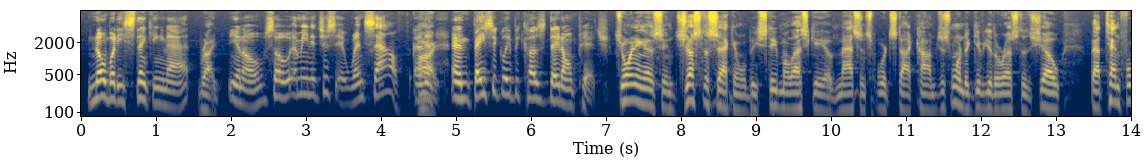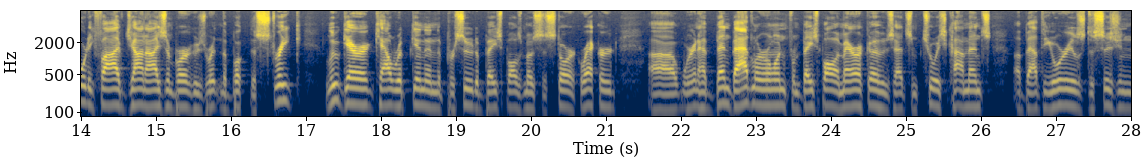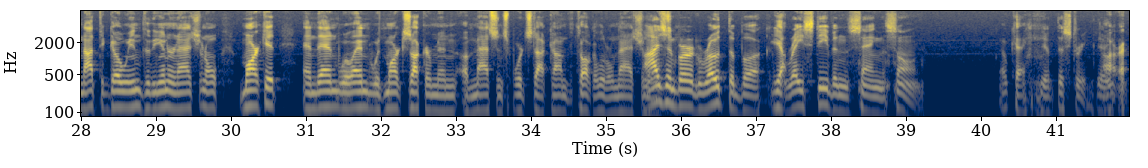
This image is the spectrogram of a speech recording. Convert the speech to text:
nobody's thinking that. right. You know, so I mean, it just it went south, and All right. and basically because they don't pitch. Joining us in just a second will be Steve Melewski of MASNsports.com. Just wanted to give you the rest of the show. About 1045, John Eisenberg, who's written the book The Streak, Lou Gehrig, Cal Ripken, and the pursuit of baseball's most historic record. Uh, we're going to have Ben Badler on from Baseball America, who's had some choice comments about the Orioles' decision not to go into the international market. And then we'll end with Mark Zuckerman of MASNsports.com to talk a little national. Eisenberg wrote the book. Yeah. Ray Stevens sang the song. Okay. The, the streak. There All you go.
